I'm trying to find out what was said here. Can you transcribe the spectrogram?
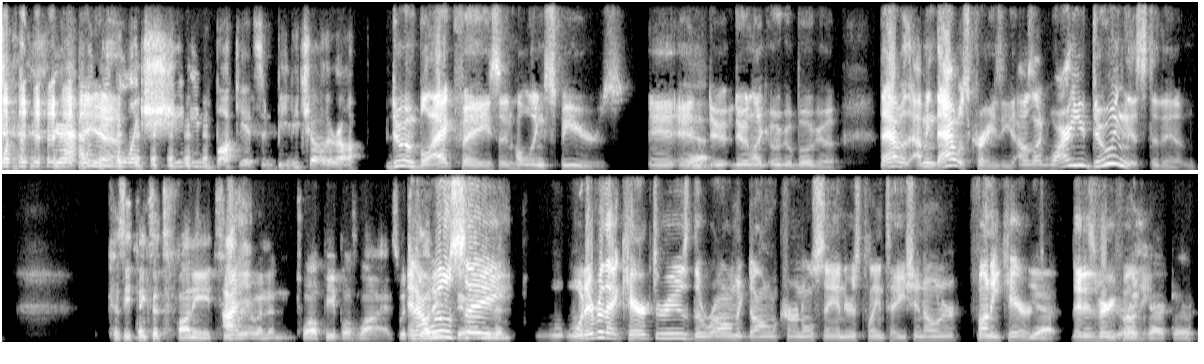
you're having Yeah. people like shit in buckets and beat each other up. doing blackface and holding spears and, and Yeah. do, doing like ooga booga. That was, I mean, that was crazy. I was like, why are you doing this to them? Because he thinks it's funny to I- ruin 12 people's lives, which and is I will say, Even- whatever that character is, the Ronald McDonald Colonel Sanders plantation owner, funny character. yeah, that is very he's a great funny. character.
